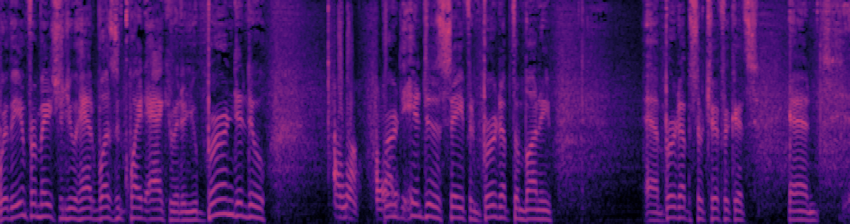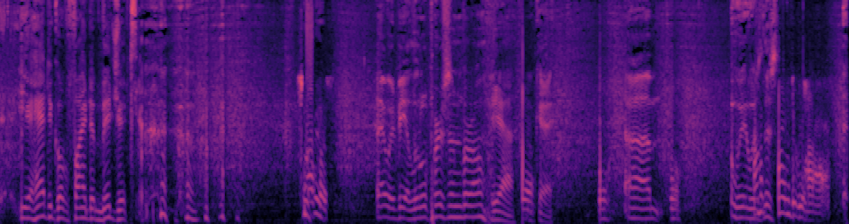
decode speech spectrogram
where the information you had wasn't quite accurate, and you burned into I know. I burned into the safe and burned up the money and burned up certificates, and you had to go find a midget. that would be a little person, bro. Yeah. Okay. Um, was how much this, time do we have? Uh,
